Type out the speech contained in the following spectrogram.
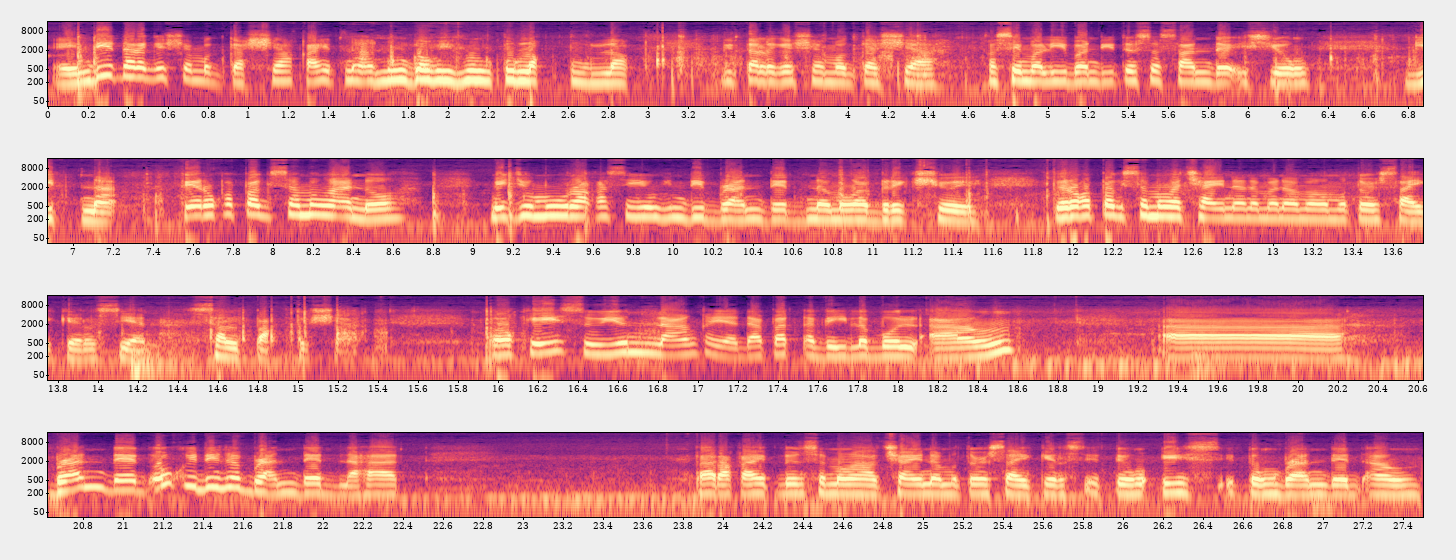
eh, hindi talaga siya magkasya kahit na anong gawin mong tulak-tulak. Hindi talaga siya magkasya. Kasi maliban dito sa sander is yung gitna. Pero kapag sa mga ano, medyo mura kasi yung hindi branded na mga brake shoe eh. Pero kapag sa mga China naman ng mga motorcycles, yan, salpak to siya. Okay, so yun lang. Kaya dapat available ang uh, branded. Okay din na branded lahat. Para kahit dun sa mga China motorcycles, itong, is itong branded ang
